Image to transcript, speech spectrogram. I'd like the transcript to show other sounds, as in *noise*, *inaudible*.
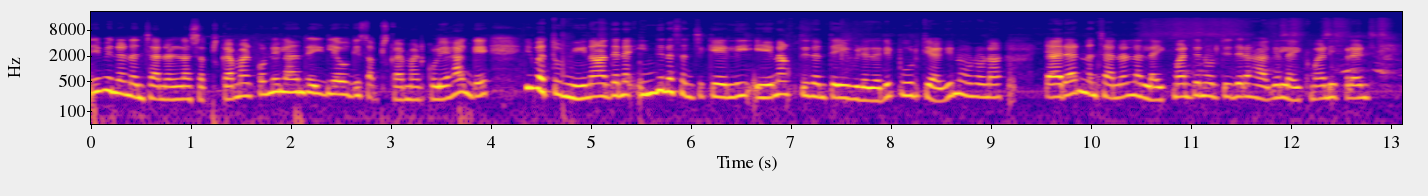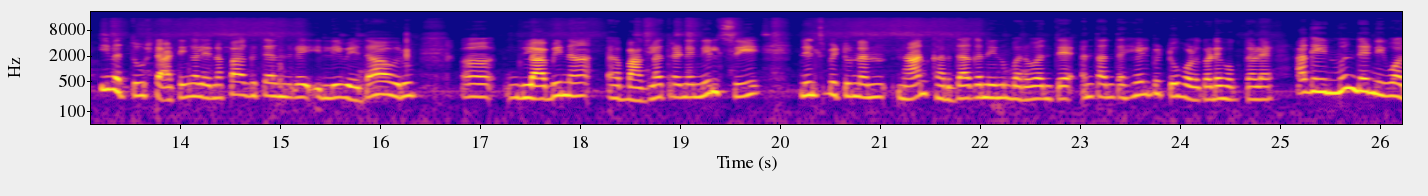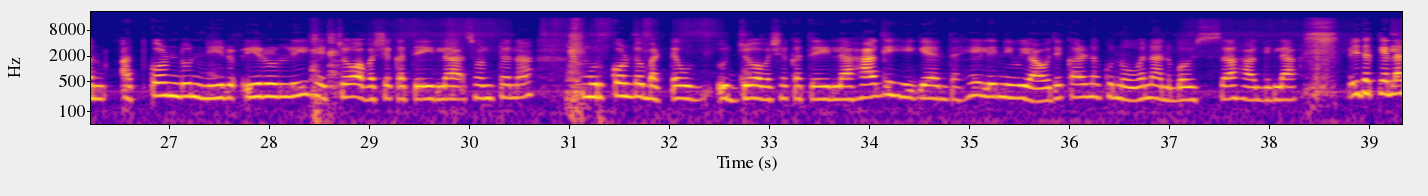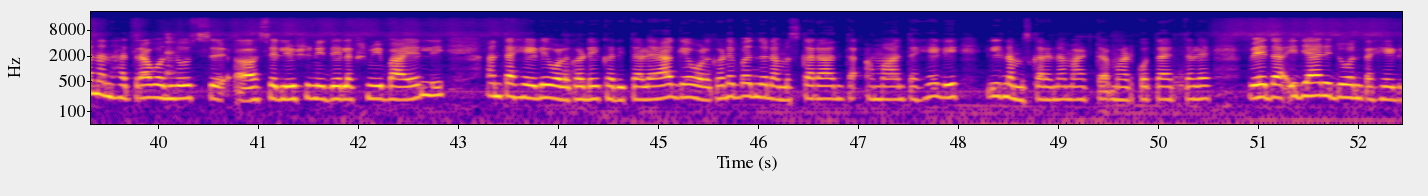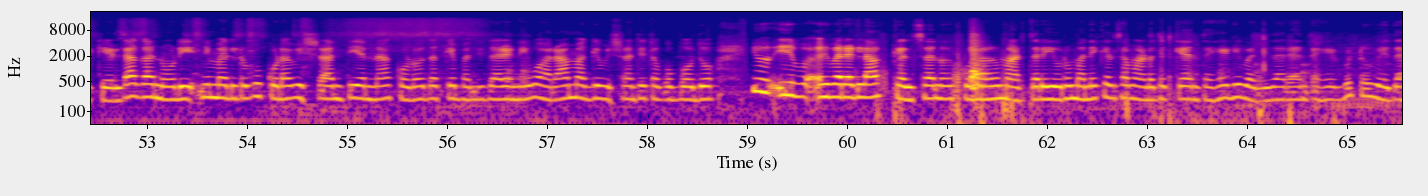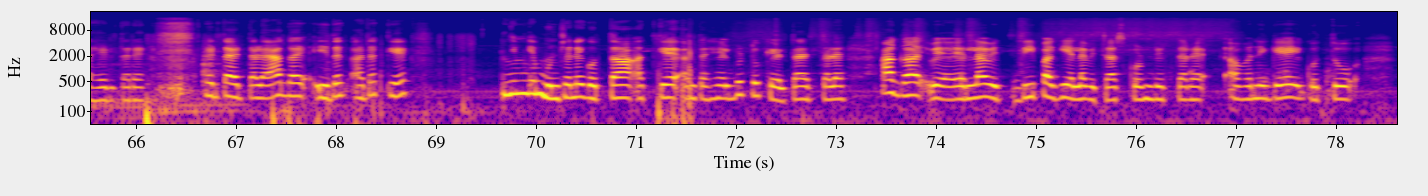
ನೀವಿನ್ನ ನನ್ನ ಚಾನಲ್ನ ಸಬ್ಸ್ಕ್ರೈಬ್ ಮಾಡ್ಕೊಂಡಿಲ್ಲ ಅಂದರೆ ಈಗಲೇ ಹೋಗಿ ಸಬ್ಸ್ಕ್ರೈಬ್ ಮಾಡ್ಕೊಳ್ಳಿ. ಹಾಗೆ ಇವತ್ತು ನೀನಾದನ ಇಂದಿನ ಸಂಚಿಕೆಯಲ್ಲಿ ಏನಾಗ್ತಿದಂತೆ ಈ ವಿಡಿಯೋದಲ್ಲಿ ಪೂರ್ತಿಯಾಗಿ ನೋಡೋಣ. ಯಾರ್ಯಾರು ನನ್ನ ಚಾನಲ್ನ ಲೈಕ್ ಮಾಡದೆ ನೋಡ್ತಿದ್ದೀರಾ ಹಾಗೆ ಲೈಕ್ ಮಾಡಿ ಫ್ರೆಂಡ್ಸ್. ಇವತ್ತು ಸ್ಟಾರ್ಟಿಂಗಲ್ಲಿ ಏನಪ್ಪ ಆಗುತ್ತೆ ಅಂದರೆ ಇಲ್ಲಿ ವೇದಾ ಅವರು ಗುಲಾಬಿನ ಬಾಗ್ಲ ಹತ್ರನೇ ನಿಲ್ಲಿಸಿ ನಿಲ್ಲಿಸ್ಬಿಟ್ಟು ನನ್ನ ನಾನು ಕರೆದಾಗ ನೀನು ಬರುವಂತೆ ಅಂತ ಅಂತ ಹೇಳಿಬಿಟ್ಟು ಒಳಗಡೆ ಹೋಗ್ತಾಳೆ. ಹಾಗೆ ಇನ್ನು ಮುಂದೆ ನೀವು ಅನ್ ಹತ್ಕೊಂಡು ನೀರು, ಈರುಳ್ಳಿ ಹೆಚ್ಚೋ ಅವಶ್ಯಕತೆ ಇಲ್ಲ. ಸೊಂಟನ ಮುರ್ಕೊಂಡು ಬಟ್ಟೆ ಉಜ್ಜೋ ಅವಶ್ಯಕತೆ ಇಲ್ಲ. ಹಾಗೆ ಹೀಗೆ ಅಂತ ಹೇಳಿ ನೀವು ಯಾವುದೇ ಕಾರಣಕ್ಕೂ ನೋವನ್ನು ಅನುಭವಿಸೋ ಹಾಗಿಲ್ಲ. ಇದಕ್ಕೆಲ್ಲ ನನ್ನ ಹತ್ರ ಒಂದು ಸೊಲ್ಯೂಷನ್ ಇದೆ. ಲಕ್ಷ್ಮೀ ಬಾಯಲ್ಲಿ ಅಂತ ಹೇಳಿ ಒಳಗಡೆ ಕರೀತಾಳೆ. ಹಾಗೆ ಒಳಗಡೆ ಬಂದು ನಮಸ್ಕಾರ ಅಂತ, ಅಮ್ಮ ಅಂತ ಹೇಳಿ ಇಲ್ಲಿ ನಮಸ್ಕಾರನ ಮಾಡ್ತಾ, ಮಾಡ್ಕೋತಾ ಇರ್ತಾಳೆ. ವೇದ ಇದ್ಯಾರಿದು ಅಂತ ಹೇಳಿ ಕೇಳಿದಾಗ ನೋಡಿ ನಿಮ್ಮೆಲ್ರಿಗೂ ಕೂಡ ವಿಶ್ರಾಂತಿಯನ್ನು ಕೊಡೋದಕ್ಕೆ ಬಂದಿದ್ದಾರೆ. ನೀವು ಆರಾಮಾಗಿ ವಿಶ್ರಾಂತಿ ತಗೋಬೋದು. ಇವ್- ಇವರೆಲ್ಲ ಕೆಲಸನೂ ಕೂಡ ಮಾಡ್ತಾರೆ, ಇವರು ಮನೆ ಕೆಲಸ ಮಾಡೋದಕ್ಕೆ ಅಂತ ಹೇಳಿ ಬಂದಿದ್ದಾರೆ ಅಂತ ಹೇಳಿಬಿಟ್ಟು ವೇದ ಹೇಳ್ತಾರೆ, ಹೇಳ್ತಾ ಇರ್ತಾಳೆ. ಆಗ ಇದಕ್ಕೆ ಅದಕ್ಕೆ ನಿಮಗೆ ಮುಂಚೆನೇ ಗೊತ್ತಾ ಅದಕ್ಕೆ ಅಂತ ಹೇಳಿಬಿಟ್ಟು ಕೇಳ್ತಾ ಇರ್ತಾಳೆ. ಆಗ ಎಲ್ಲ ವಿ ಡೀಪಾಗಿ ಎಲ್ಲ ವಿಚಾರಿಸ್ಕೊಂಡಿರ್ತಾರೆ. ಅವನಿಗೆ ಗೊತ್ತು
